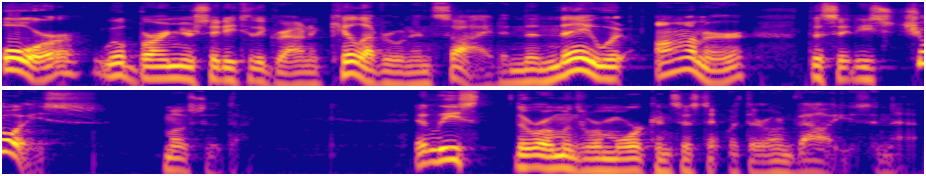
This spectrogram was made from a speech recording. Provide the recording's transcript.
or we'll burn your city to the ground and kill everyone inside. And then they would honor the city's choice most of the time. At least the Romans were more consistent with their own values in that.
